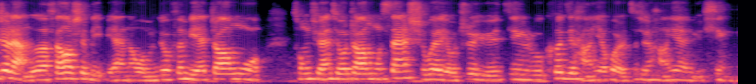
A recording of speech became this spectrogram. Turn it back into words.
这两个 Fellowship 里边呢，我们就分别招募从全球招募三十位有志于进入科技行业或者咨询行业的女性。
